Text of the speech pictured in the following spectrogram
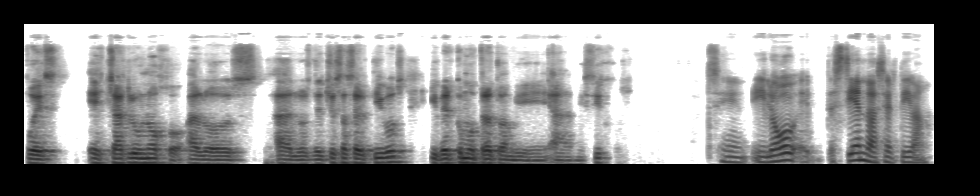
pues, echarle un ojo a los, a los derechos asertivos y ver cómo trato a, mi, a mis hijos. Sí, y luego eh, siendo asertiva.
